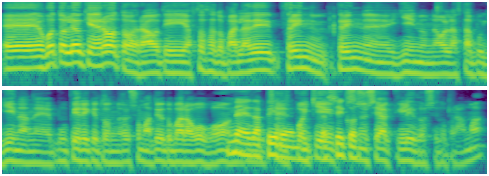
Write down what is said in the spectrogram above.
ε, εγώ το λέω καιρό τώρα ότι αυτό θα το πάρει. Δηλαδή, πριν, πριν ε, γίνουν όλα αυτά που γίνανε, που πήρε και τον Σωματείο των Παραγωγών. Ναι, που, τα πήρε, ξέρεις, που τα εκεί σήκωσε. στην ουσία κλείδωσε το πράγμα.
